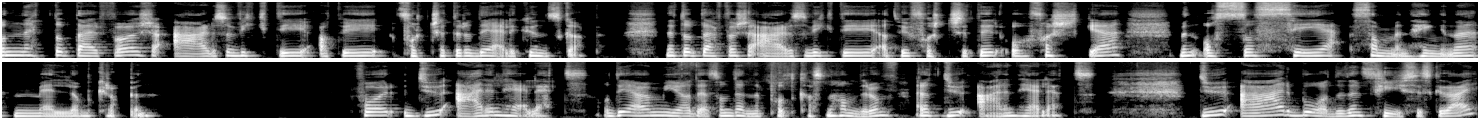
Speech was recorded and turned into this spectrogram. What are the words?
Og nettopp derfor så er det så viktig at vi fortsetter å dele kunnskap. Nettopp derfor så er det så viktig at vi fortsetter å forske, men også se sammenhengene mellom kroppen. For du er en helhet, og det er jo mye av det som denne podkasten handler om, er at du er en helhet. Du er både den fysiske deg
